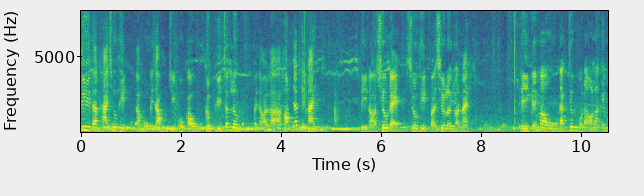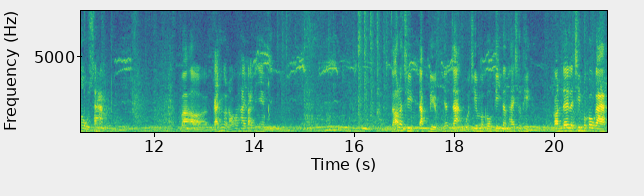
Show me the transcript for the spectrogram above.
Titan Thái siêu thịt là một cái dòng chim bồ câu cực kỳ chất lượng Phải nói là hot nhất hiện nay. Thì nó siêu đẻ, siêu thịt và siêu lợi nhuận này. Thì cái màu đặc trưng của nó là cái màu xám và ở cánh của nó có hai vạch anh em. Đó là chim đặc điểm nhận dạng của chim bồ câu Titan Thái siêu thịt còn đây là chim bồ câu gà.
